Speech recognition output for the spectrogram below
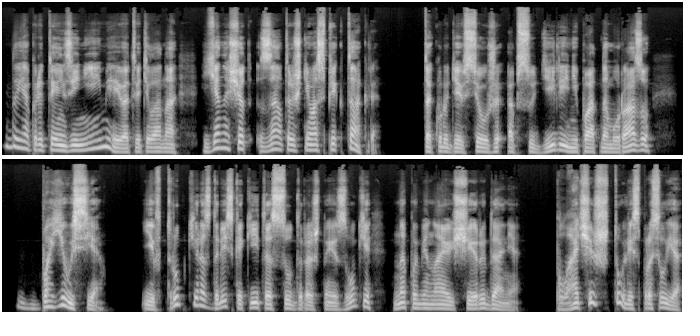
«Да я претензий не имею», — ответила она. «Я насчет завтрашнего спектакля». «Так вроде все уже обсудили и не по одному разу». «Боюсь я!» И в трубке раздались какие-то судорожные звуки, напоминающие рыдания. «Плачешь, что ли?» – спросил я.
